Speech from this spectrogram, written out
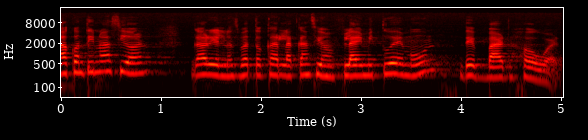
A continuación, Gabriel nos va a tocar la canción Fly Me to the Moon de Bart Howard.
